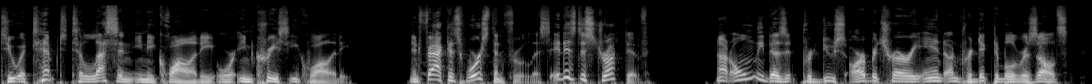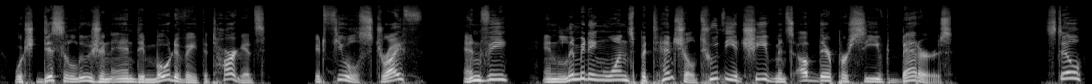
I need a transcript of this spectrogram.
to attempt to lessen inequality or increase equality. In fact, it's worse than fruitless, it is destructive. Not only does it produce arbitrary and unpredictable results, which disillusion and demotivate the targets, it fuels strife, envy, and limiting one's potential to the achievements of their perceived betters. Still,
